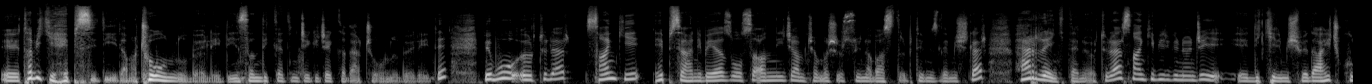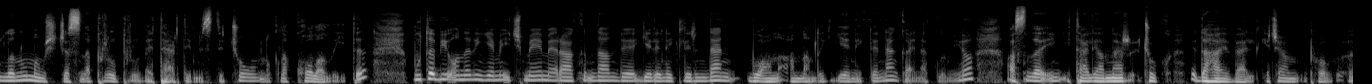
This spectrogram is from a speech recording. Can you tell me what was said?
E, tabii ki hepsi değil ama çoğunluğu böyleydi. İnsanın dikkatini çekecek kadar çoğunluğu böyleydi. Ve bu örtüler sanki hepsi hani beyaz olsa anlayacağım çamaşır suyuna bastırıp temizlemişler. Her renkten örtüler sanki bir gün önce e, dikilmiş ve daha hiç kullanılmamışçasına pırıl pırıl ve tertemizdi. Çoğunlukla kolalıydı. Bu tabii onların yeme içmeye merakından ve geleneklerinden bu anlamdaki geleneklerinden kaynaklanıyor. Aslında İtalyanlar çok daha evvel geçen pro, e,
